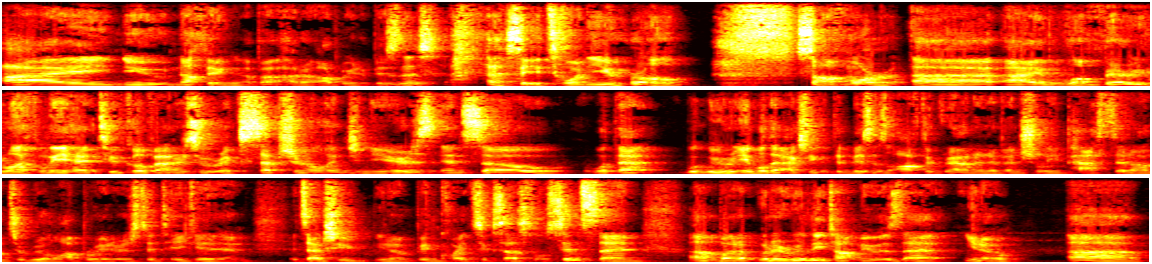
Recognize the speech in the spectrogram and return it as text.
I knew nothing about how to operate a business as a 20 year old sophomore. Uh, I very luckily had two co-founders who were exceptional engineers, and so what that what we were able to actually get the business off the ground and eventually passed it on to real operators to take it, and it's actually you know been quite successful since then. Um, but what it really taught me was that you know uh,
